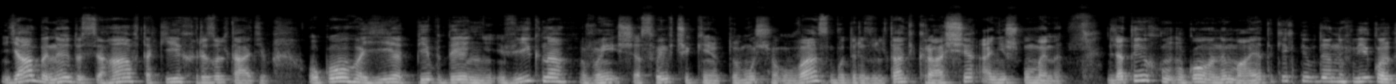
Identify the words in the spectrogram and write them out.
я би не досягав таких результатів. У кого є південні вікна, ви щасливчики, тому що у вас буде результат краще, аніж у мене. Для тих, у кого немає таких південних вікон,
